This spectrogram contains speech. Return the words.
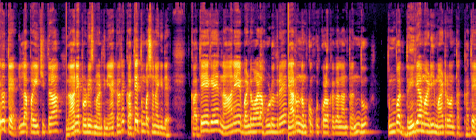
ಇರುತ್ತೆ, ಇಲ್ಲಪ್ಪ ಈ ಚಿತ್ರ ನಾನೇ ಪ್ರೊಡ್ಯೂಸ್ ಮಾಡ್ತೀನಿ. ಯಾಕಂದ್ರೆ ಕತೆ ತುಂಬಾ ಚೆನ್ನಾಗಿದೆ. ಕತೆಗೆ ನಾನೇ ಬಂಡವಾಳ ಹೂಡಿದ್ರೆ ಯಾರು ನಂಬ್ಕೊಂಡು ಕೂತ್ಕೊಳ್ಳೋಕ್ಕಾಗಲ್ಲ ಅಂತ ಅಂದು ತುಂಬಾ ಧೈರ್ಯ ಮಾಡಿ ಮಾಡಿರುವಂಥ ಕತೆ.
